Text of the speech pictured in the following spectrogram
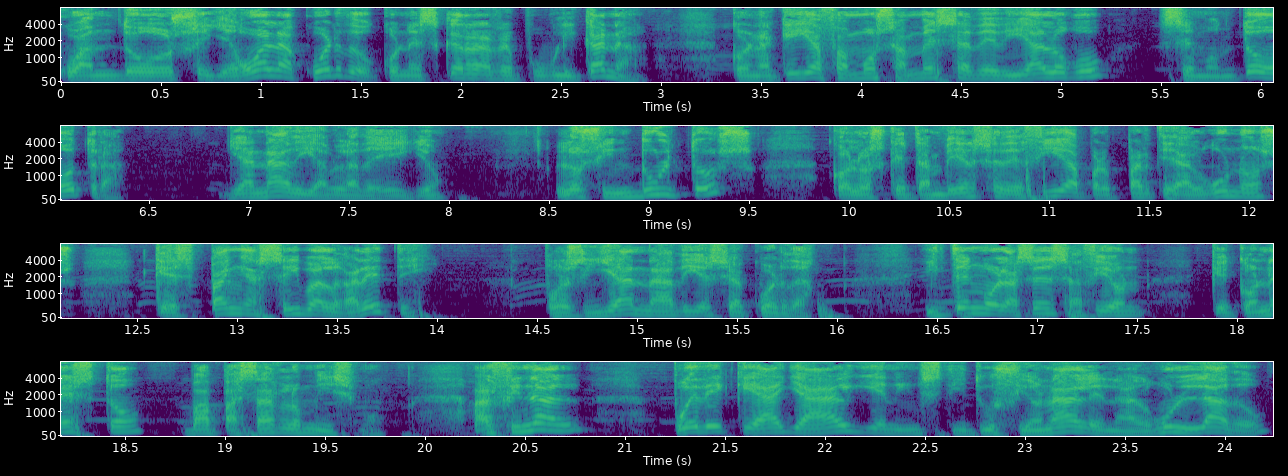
Cuando se llegó al acuerdo con Esquerra Republicana, con aquella famosa mesa de diálogo, se montó otra ya nadie habla de ello. Los indultos, con los que también se decía por parte de algunos que España se iba al garete, pues ya nadie se acuerda. Y tengo la sensación que con esto va a pasar lo mismo. Al final, puede que haya alguien institucional en algún lado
